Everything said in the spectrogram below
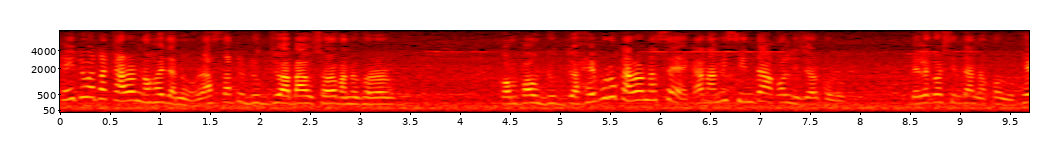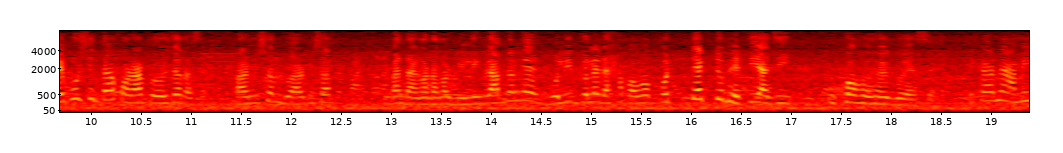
সেইটো এটা কাৰণ নহয় জানো? ৰাস্তাটো ডুব যোৱা বা ওচৰৰ মানুহ ঘৰৰ কম্পাউণ্ড ডুব যোৱা সেইবোৰো কাৰণ আছে কাৰণ আমি চিন্তা অকল নিজৰ কৰোঁ। বেলেগৰ চিন্তা নকৰোঁ। সেইবোৰ চিন্তা কৰাৰ প্ৰয়োজন আছে। পাৰ্মিশ্যন লোৱাৰ পিছত ইমান ডাঙৰ ডাঙৰ বিল্ডিংবিলাক আপোনালোকে গলিত গ'লে দেখা পাব প্ৰত্যেকটো ভেটি আজি ওখ হৈ হৈ গৈ আছে। সেইকাৰণে আমি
